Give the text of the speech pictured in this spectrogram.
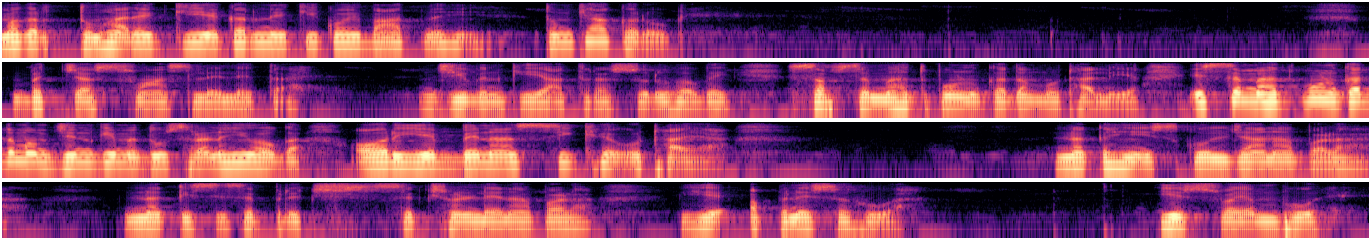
मगर तुम्हारे किए करने की कोई बात नहीं है। तुम क्या करोगे? बच्चा श्वास ले लेता है। जीवन की यात्रा शुरू हो गई। सबसे महत्वपूर्ण कदम उठा लिया। इससे महत्वपूर्ण कदम अब ज़िंदगी में दूसरा नहीं होगा। और यह बिना सीखे उठाया। न कहीं स्कूल जाना पड़ा। न किसी से शिक्षण लेना पड़ा। यह अपने से हुआ। यह स्वयंभू है।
